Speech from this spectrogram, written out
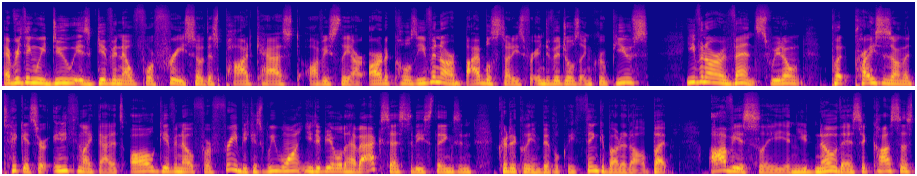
Everything we do is given out for free. So, this podcast, obviously, our articles, even our Bible studies for individuals and group use, even our events, we don't put prices on the tickets or anything like that. It's all given out for free because we want you to be able to have access to these things and critically and biblically think about it all. But obviously, and you'd know this, it costs us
